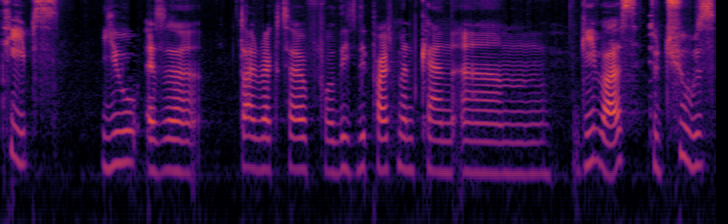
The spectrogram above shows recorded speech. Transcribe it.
tips you, as a director for this department, can um, give us to choose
